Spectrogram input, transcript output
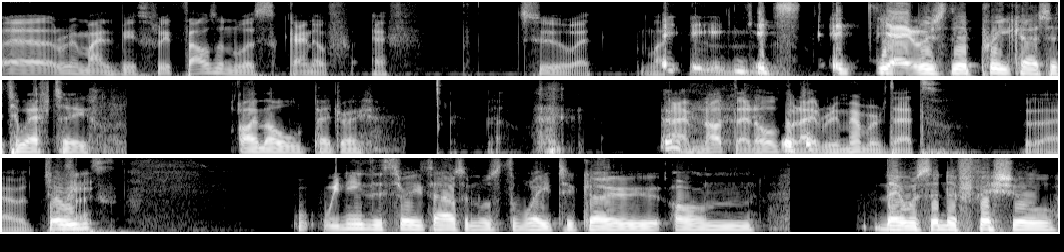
Uh, remind me, 3000 was kind of F2 at like. It, it, mm, it's it. Yeah, it was the precursor to F2. I'm old, Pedro. I'm not that old, but I remember that. But uh, I was just Well, we- ask- we knew the 3000 was the way to go on there was an official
